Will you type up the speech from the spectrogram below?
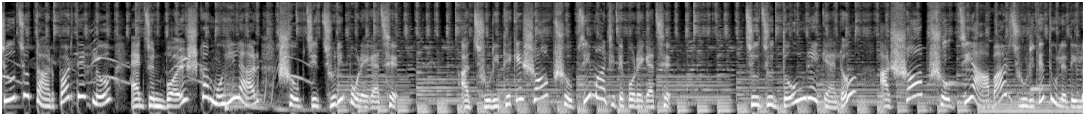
চুচু তারপর দেখল একজন বয়স্কা মহিলার সবজির ঝুড়ি পড়ে গেছে আর ঝুড়ি থেকে সব সবজি মাটিতে পড়ে গেছে। চুচু দৌড়ে গেল আর সব সবজি আবার ঝুড়িতে তুলে দিল।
